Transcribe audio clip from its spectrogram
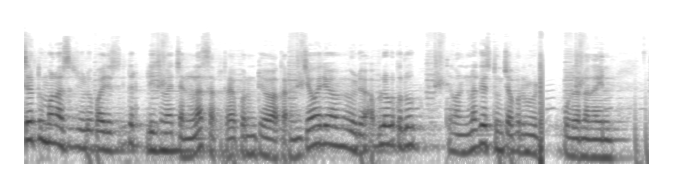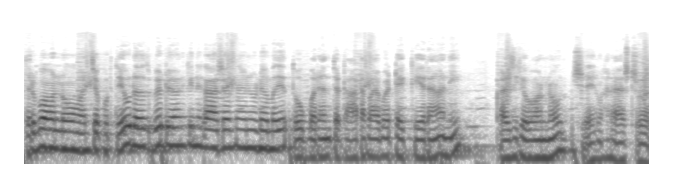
जर तुम्हाला असं व्हिडिओ पाहिजे असेल तर प्लीज माझ्या चॅनलला सबस्क्राईब करून ठेवा कारण जेव्हा जेव्हा मी व्हिडिओ अपलोड करू तेव्हा लगेच तुमच्यापर्यंत व्हिडिओ पोहोचला जाईल. तर भावांनो आजच्यापुरतं एवढंच. भेटूया आणखी एका अशाच नवीन व्हिडिओमध्ये. तोपर्यंत tata bye bye take care आणि काळजी घ्या भावांनो. जय महाराष्ट्र.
